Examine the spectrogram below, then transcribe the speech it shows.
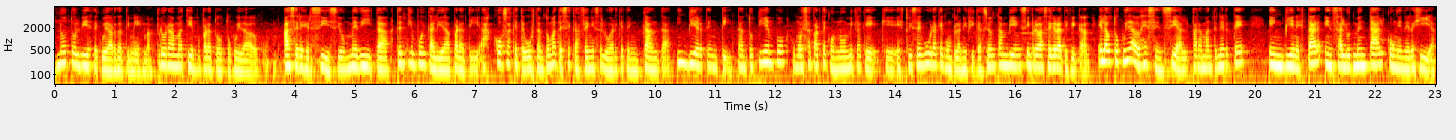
no te olvides de cuidar de ti misma. Programa tiempo para tu autocuidado. Hacer ejercicio, medita, ten tiempo en calidad para ti, haz cosas que te gustan, tómate ese café en ese lugar que te encanta, invierte en ti, tanto tiempo como esa parte económica que, que estoy segura que con planificación también siempre va a ser gratificante. El autocuidado es esencial para mantenerte en bienestar, en salud mental, con energía.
